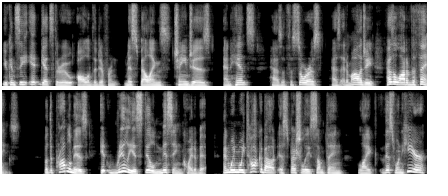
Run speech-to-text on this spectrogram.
you can see it gets through all of the different misspellings, changes, and hints, has a thesaurus, has etymology, has a lot of the things. But the problem is, it really is still missing quite a bit. And when we talk about especially something like this one here,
